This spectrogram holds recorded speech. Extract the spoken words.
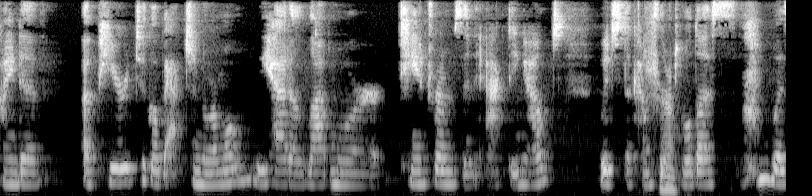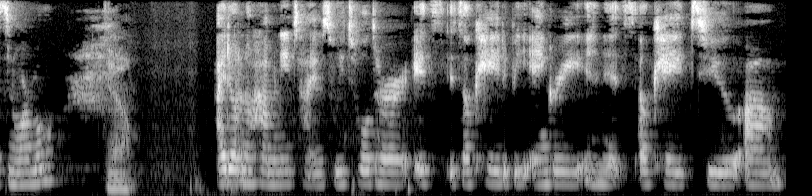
kind of appeared to go back to normal. We had a lot more tantrums and acting out which the counselor Sure. told us was normal. Yeah. I don't know how many times we told her it's it's okay to be angry and it's okay to um,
